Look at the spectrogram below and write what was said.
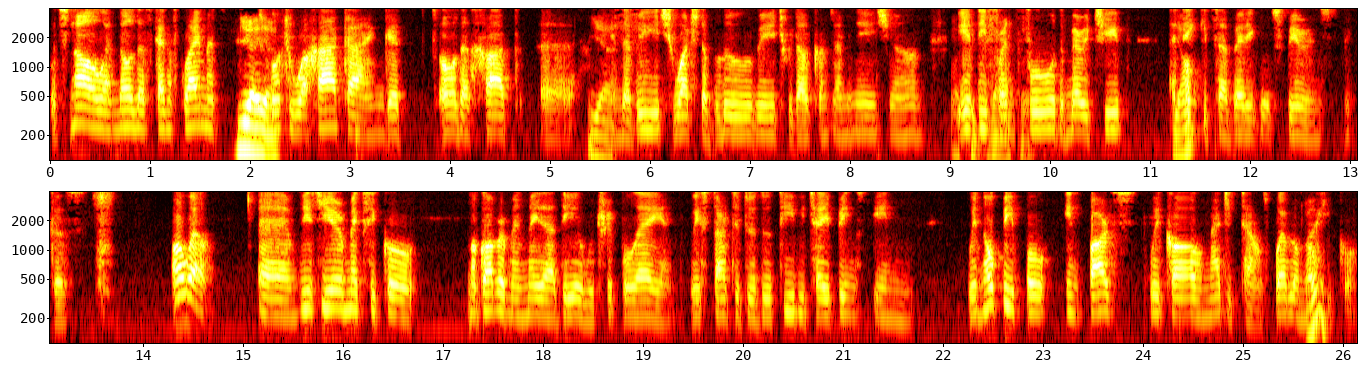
with snow and all that kind of climate, Yeah, to yeah. go to Oaxaca and get all that hot uh, Yes. in the beach, watch the blue beach without contamination, eat different exactly. food, very cheap. I Yup. think it's a very good experience because, oh well, uh, this year Mexico, my government made a deal with AAA, and we started to do TV tapings in with know people in parts we call magic towns, Pueblo Oh. Mágico.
